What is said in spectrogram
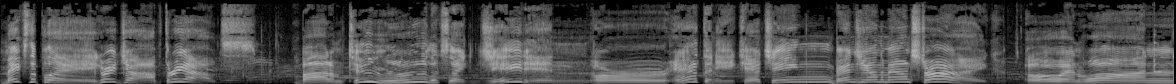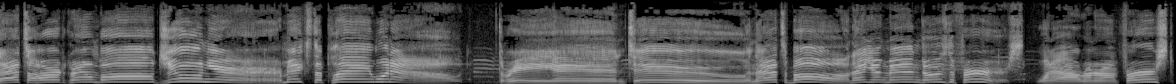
makes the play. Great job. Three outs. Bottom two looks like Jaden or Anthony catching. Benji on the mound strike. Oh and 1. That's a hard ground ball. Junior makes the play. One out. Three and two. And that's a ball. And that young man goes to first. One out, runner on first.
